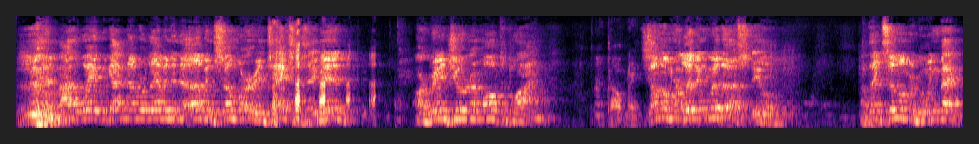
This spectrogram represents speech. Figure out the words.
and by the way, we got number 11 in the oven somewhere in Texas. Amen. Our grandchildren are multiplying. Some of them are living with us still. I think some of them are going back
